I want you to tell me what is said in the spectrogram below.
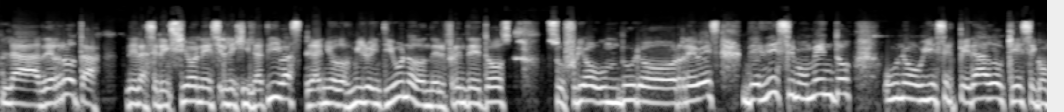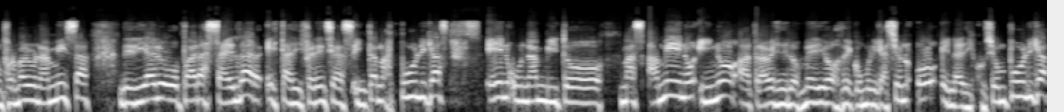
la derrota de las elecciones legislativas del año 2021, donde el Frente de Todos sufrió un duro revés. Desde ese momento uno hubiese esperado que se conformara una mesa de diálogo para saldar estas diferencias internas públicas en un ámbito más ameno y no a través de los medios de comunicación o en la discusión pública.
